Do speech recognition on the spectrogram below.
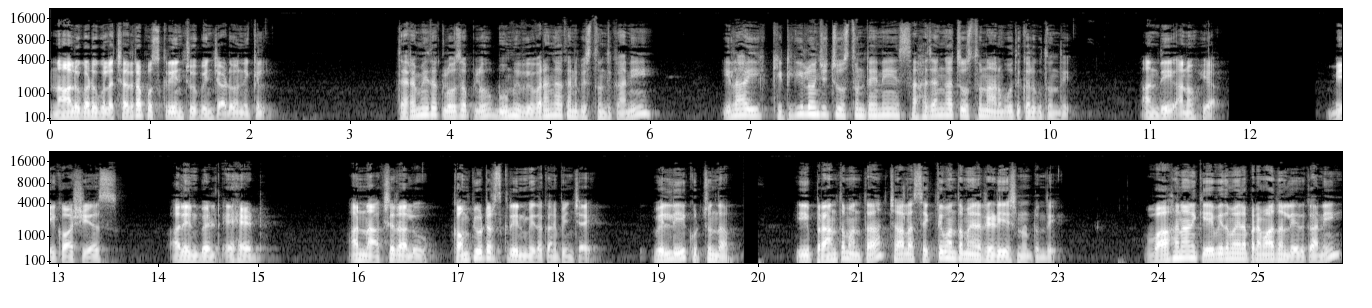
నాలుగడుగుల చదరపు స్క్రీన్ చూపించాడు నిఖిల్. తెర మీద క్లోజప్లో భూమి వివరంగా కనిపిస్తుంది కానీ ఇలా ఈ కిటికీలోంచి చూస్తుంటేనే సహజంగా చూస్తున్న అనుభూతి కలుగుతుంది అంది Anuhya. Be cautious alien belt ahead అన్న అక్షరాలు కంప్యూటర్ స్క్రీన్ మీద కనిపించాయి. వెళ్ళి కూర్చుందాం. ఈ ప్రాంతమంతా చాలా శక్తివంతమైన రేడియేషన్ ఉంటుంది. వాహనానికి ఏ విధమైన ప్రమాదం లేదు కానీ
